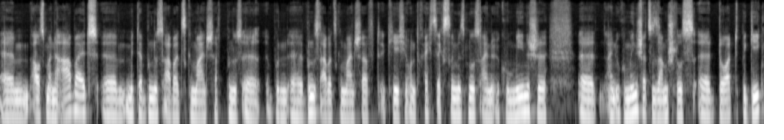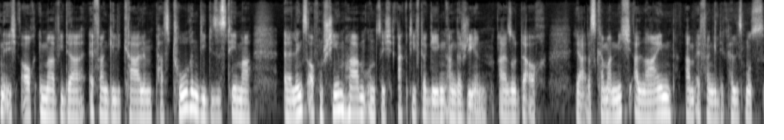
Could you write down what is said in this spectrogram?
ähm, aus meiner Arbeit äh, mit der Bundesarbeitsgemeinschaft, Bundes, äh, Bund, äh, Bundesarbeitsgemeinschaft Kirche und Rechtsextremismus, eine ökumenische, äh, ein ökumenischer Zusammenschluss. Äh, dort begegne ich auch immer wieder evangelikalen Pastoren, die dieses Thema äh, längst auf dem Schirm haben und sich aktiv dagegen engagieren. Also da auch, ja, das kann man nicht allein am Evangelikalismus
